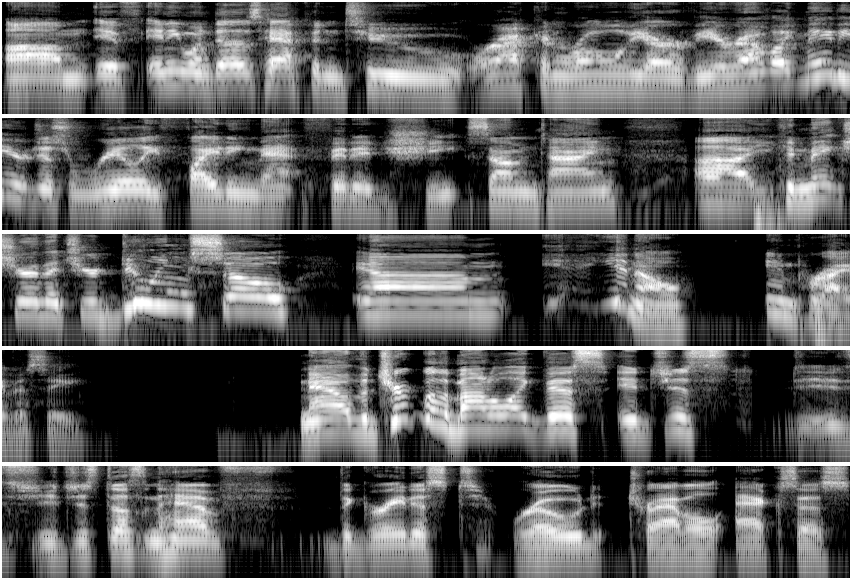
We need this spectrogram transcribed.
um, if anyone does happen to rock and roll the RV around, like maybe you're just really fighting that fitted sheet sometime, uh, you can make sure that you're doing so, um, you know, in privacy. Now, the trick with a model like this, it just it, just doesn't have the greatest road travel access.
